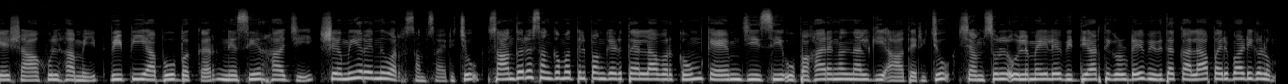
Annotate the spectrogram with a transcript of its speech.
K Shahul Hameed V P Abubakar Naseer Haji Shameer എന്നിവർ സംസാരിച്ചു. സാന്ത്വന സംഗമത്തിൽ പങ്കെടുത്ത എല്ലാവർക്കും കെ എം ജി സി ഉപഹാരങ്ങൾ നൽകി ആദരിച്ചു. ഷംസുൽ ഉലമയിലെ വിദ്യാർത്ഥികളുടെ വിവിധ കലാപരിപാടികളും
